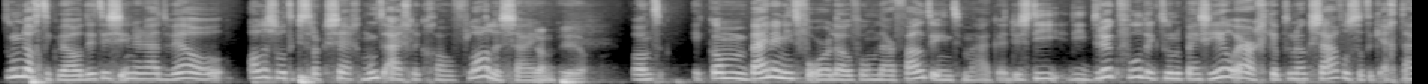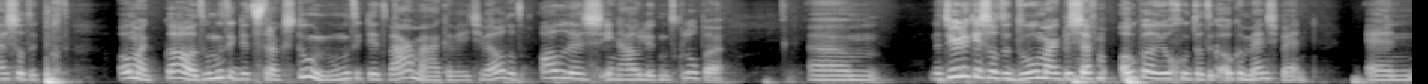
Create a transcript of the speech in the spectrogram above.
Toen dacht ik wel, dit is inderdaad wel, alles wat ik straks zeg moet eigenlijk gewoon flawless zijn. Ja, Want ik kan me bijna niet veroorloven om daar fouten in te maken. Dus die, die druk voelde ik toen opeens heel erg. Ik heb toen ook s'avonds dat ik echt thuis zat, ik dacht, oh my god, hoe moet ik dit straks doen? Hoe moet ik dit waarmaken, weet je wel? Dat alles inhoudelijk moet kloppen. Um, natuurlijk is dat het doel, maar ik besef me ook wel heel goed dat ik ook een mens ben. En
